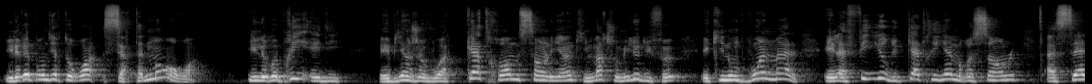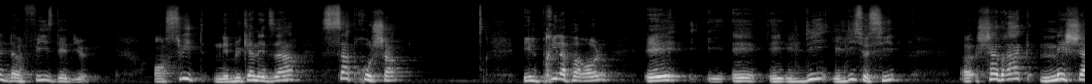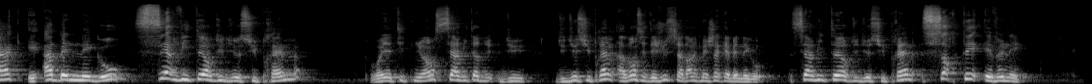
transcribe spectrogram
Ils répondirent au roi, Certainement au roi. Il reprit et dit, Eh bien je vois quatre hommes sans lien qui marchent au milieu du feu et qui n'ont point de mal, et la figure du quatrième ressemble à celle d'un fils des dieux. Ensuite, Nebuchadnezzar s'approcha, il prit la parole et, il, dit, ceci, Shadrach, Meshach et Abednego, serviteurs du Dieu suprême. Vous voyez, petite nuance, serviteurs du, Dieu suprême. Avant, c'était juste Shadrach, Meshach et Abednego. Serviteurs du Dieu suprême, sortez et venez.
